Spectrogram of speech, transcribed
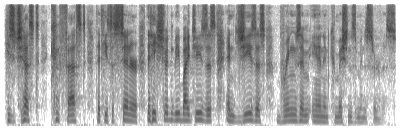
He's just confessed that he's a sinner, that he shouldn't be by Jesus, and Jesus brings him in and commissions him into service.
